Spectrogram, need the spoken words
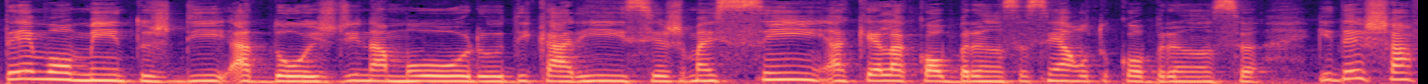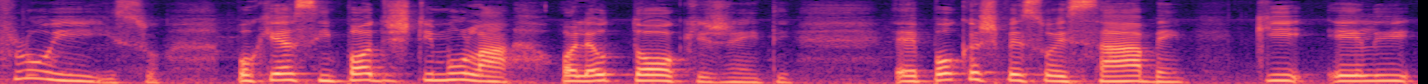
ter momentos de a dois, de namoro, de carícias, mas sem aquela cobrança, sem autocobrança e deixar fluir isso. Porque assim pode estimular. Olha, o toque, gente. É, poucas pessoas sabem que ele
